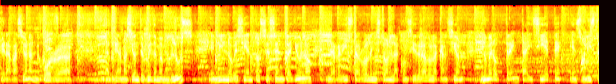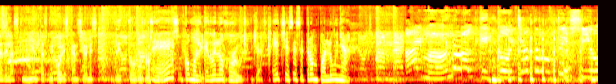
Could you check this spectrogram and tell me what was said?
grabación, al mejor uh, grabación de Rhythm and Blues en 1961 y la revista Rolling Stone la ha considerado la canción número 37 en su lista de las 500 mejores canciones de todos los ¿Eh? tiempos. ¿Cómo le quedó el ojo? Eches ese trompo a luña. Ay, mono, qué cocho tan precioso.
